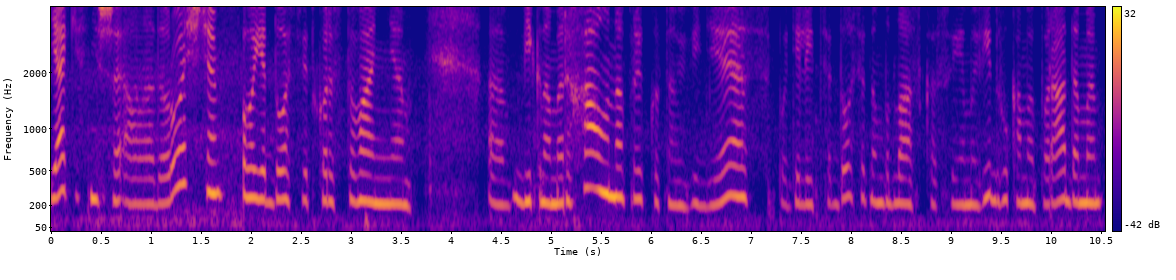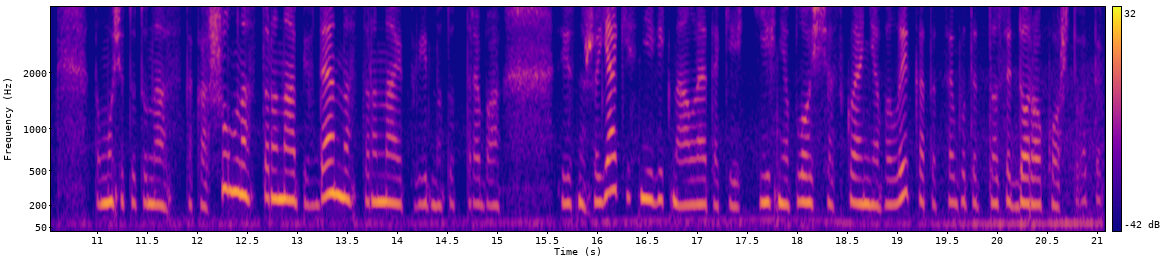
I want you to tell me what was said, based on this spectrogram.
якісніше, але дорожче. У кого є досвід користування е, вікнами Рехау, наприклад, там VDS. Поділіться досвідом, будь ласка, своїми відгуками, порадами, тому що тут у нас така шумна сторона, південна сторона. Відповідно, тут треба, звісно, що якісні вікна, але так як їхня площа склення велика, то це буде досить дорого коштувати.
